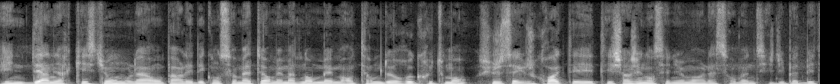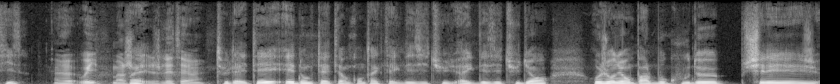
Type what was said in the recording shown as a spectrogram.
Et une dernière question, là on parlait des consommateurs, mais maintenant même en termes de recrutement, parce que je sais, je crois que tu été chargé d'enseignement à la Sorbonne, si je dis pas de bêtises. Euh, oui, bah, je, Ouais. l'ai- je l'étais. ouais. Tu l'as été, et donc tu as été en contact avec des, avec des étudiants. Aujourd'hui, on parle beaucoup de chez les,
